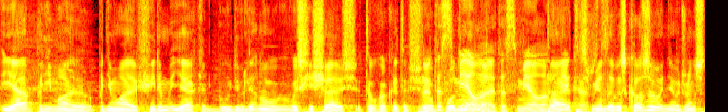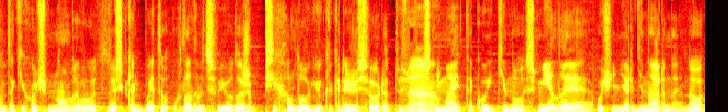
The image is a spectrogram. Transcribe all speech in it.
я понимаю, понимаю фильм, я как бы удивлен, ну, восхищаюсь то, как это все это смело, это смело. Да, это кажется. смелое высказывание, у Джонсона таких очень много, вот, то есть как бы это укладывается в его даже психологию как режиссера, то есть Да. он снимает такое кино, смелое, очень неординарное, но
